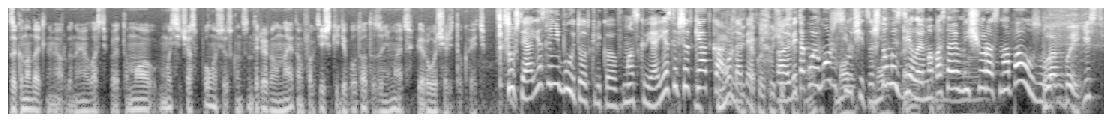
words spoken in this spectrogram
законодательными органами власти. Поэтому мы сейчас полностью сконцентрированы на этом. Фактически депутаты занимаются в первую очередь только этим. Слушайте, а если не будет отклика в Москве, а если все-таки откажут Может опять? ведь такое случиться? А, Ведь такое может, Может, случиться. может, Что мы сделаем? Мы поставим еще раз на паузу? План Б есть?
